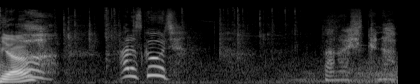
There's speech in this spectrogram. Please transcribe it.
Ja? Mach's gut. War recht knapp.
